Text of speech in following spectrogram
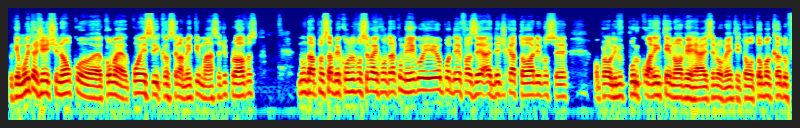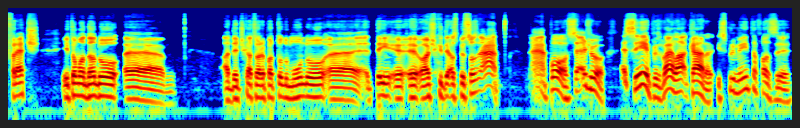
porque muita gente não, como é, com esse cancelamento em massa de provas, não dá para saber quando você vai encontrar comigo e eu poder fazer a dedicatória e você comprar o livro por R$ 49,90. Então eu estou bancando frete e estou mandando é, a dedicatória para todo mundo. É, tem, é, eu acho que as pessoas. Ah, ah, pô, Sérgio, é simples, vai lá. Cara, experimenta fazer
